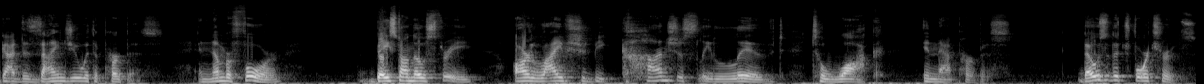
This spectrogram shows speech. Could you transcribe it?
God designed you with a purpose. And number four, based on those three, our life should be consciously lived to walk in that purpose. Those are the four truths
